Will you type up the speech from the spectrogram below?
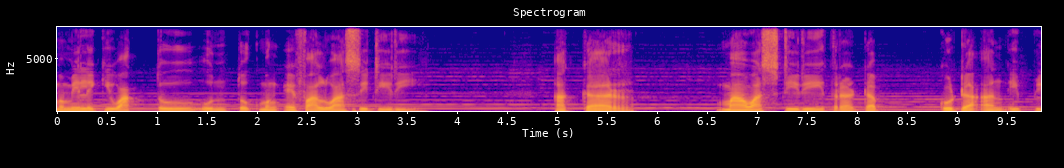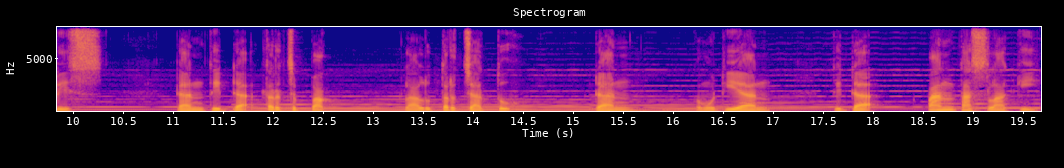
memiliki waktu untuk mengevaluasi diri. Agar mawas diri terhadap godaan iblis dan tidak terjebak lalu terjatuh dan kemudian tidak pantas lagi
